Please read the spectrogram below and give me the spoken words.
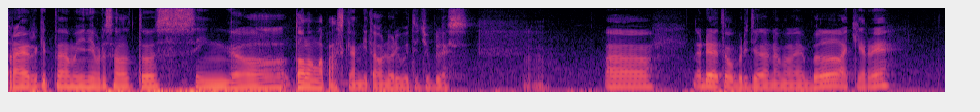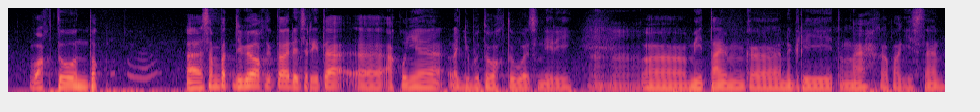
terakhir kita main Universal tuh single Tolong Lepaskan di tahun 2017. Heeh. eh udah tuh berjalan sama label, akhirnya waktu untuk eh, sempat juga waktu itu ada cerita eh, akunya lagi butuh waktu buat sendiri, Heeh. Eh, me time ke negeri tengah ke Pakistan.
